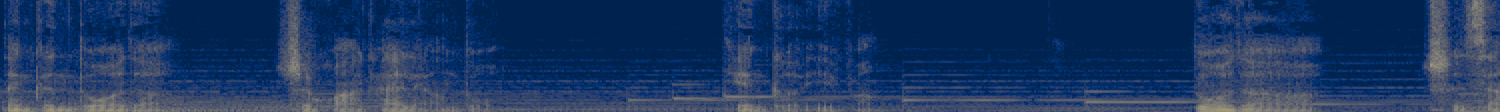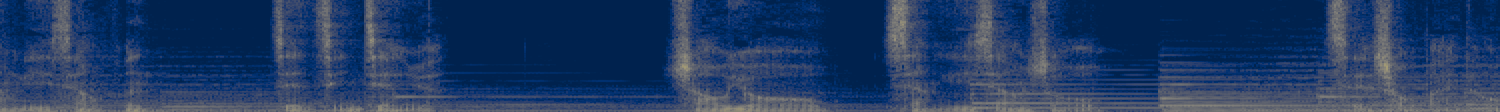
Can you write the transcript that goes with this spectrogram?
但更多的是花开两朵，天各一方。多的是相离相分，渐行渐远，少有相依相守。携手白头。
